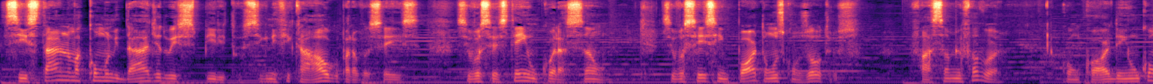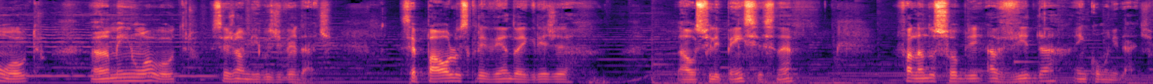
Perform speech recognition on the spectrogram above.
se estar numa comunidade do Espírito significa algo para vocês, se vocês têm um coração, se vocês se importam uns com os outros, façam-me o um favor concordem um com o outro, amem um ao outro, sejam amigos de verdade. Isso é Paulo escrevendo à igreja aos Filipenses, né? Falando sobre a vida em comunidade.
